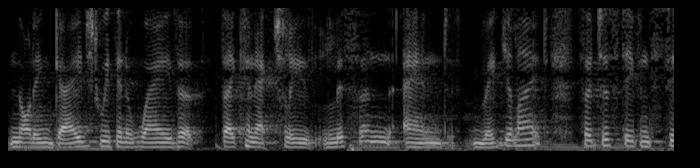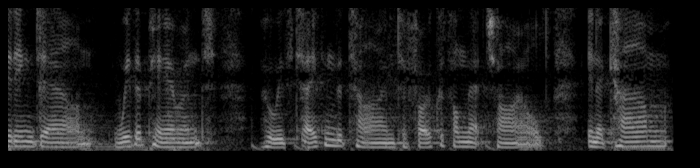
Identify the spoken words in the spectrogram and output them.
not engaged with in a way that they can actually listen and regulate. So, just even sitting down with a parent who is taking the time to focus on that child in a calm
